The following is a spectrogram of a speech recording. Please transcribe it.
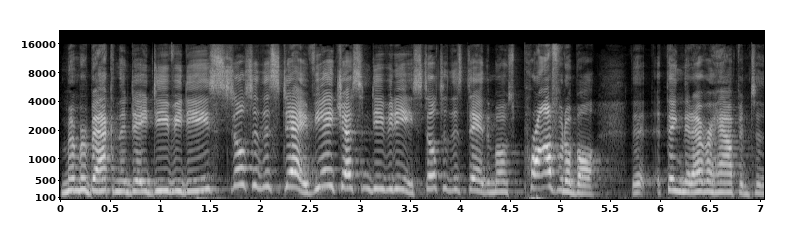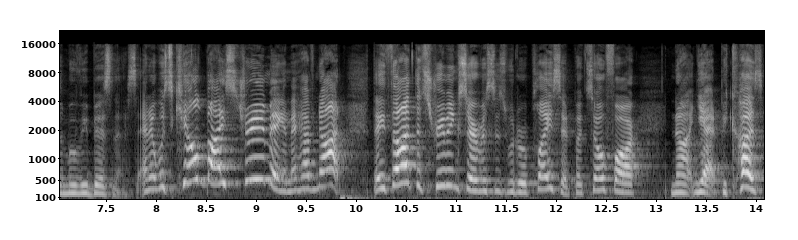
remember back in the day, DVDs? Still to this day, VHS and DVD, still to this day, the most profitable thing that ever happened to the movie business. And it was killed by streaming. And they have not, they thought that streaming services would replace it, but so far, not yet. Because,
